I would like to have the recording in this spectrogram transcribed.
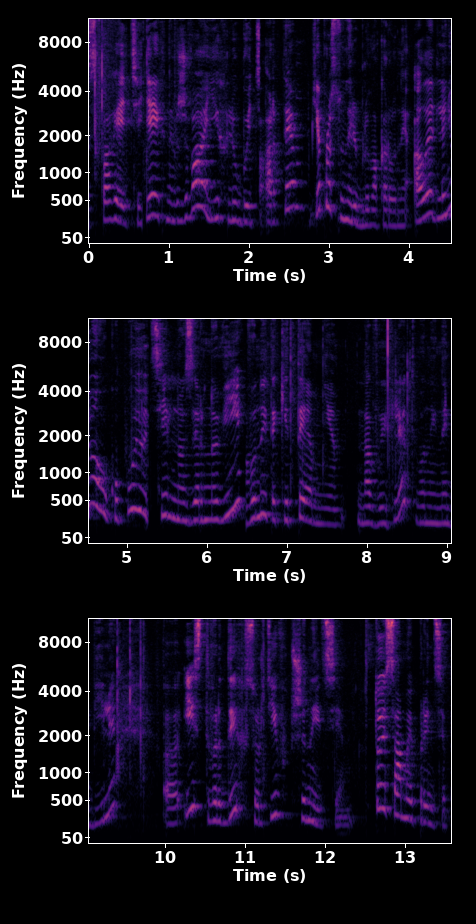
спагетті. Я їх не вживаю, їх любить Артем. Я просто не люблю макарони, але для нього купую цільнозернові. Вони такі темні на вигляд, вони не білі. із І з твердих сортів пшениці. Той самий принцип.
